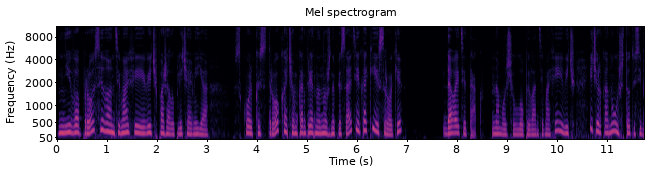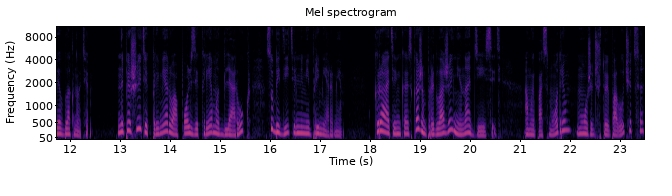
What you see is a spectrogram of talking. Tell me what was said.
«Не вопрос, Иван Тимофеевич», — пожалуй плечами я. «Сколько строк, о чем конкретно нужно писать и какие сроки?» «Давайте так», — наморщил лоб Иван Тимофеевич и черканул что-то себе в блокноте. «Напишите, к примеру, о пользе крема для рук с убедительными примерами. Кратенькое, скажем, предложение на 10. А мы посмотрим, может, что и получится.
